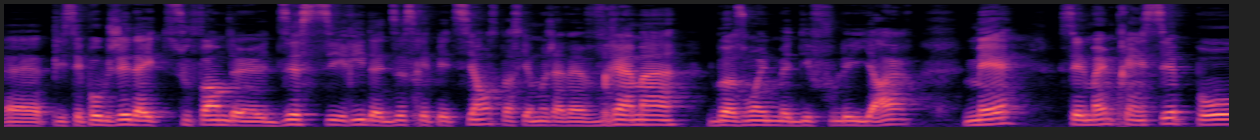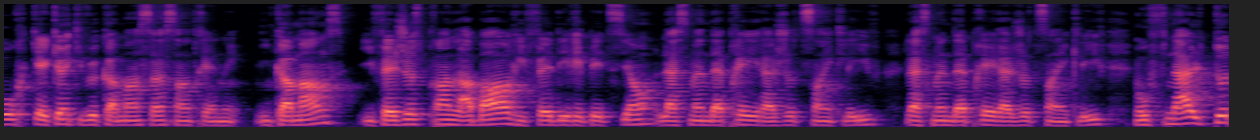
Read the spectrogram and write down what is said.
Euh, puis c'est pas obligé d'être sous forme d'un 10 séries de 10 répétitions, c'est parce que moi j'avais vraiment besoin de me défouler hier. Mais c'est le même principe pour quelqu'un qui veut commencer à s'entraîner. Il commence, il fait juste prendre la barre, il fait des répétitions. La semaine d'après, il rajoute 5 livres. La semaine d'après, il rajoute 5 livres. Mais au final, tout,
